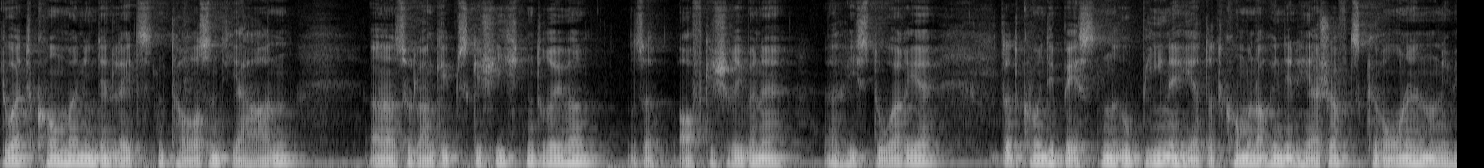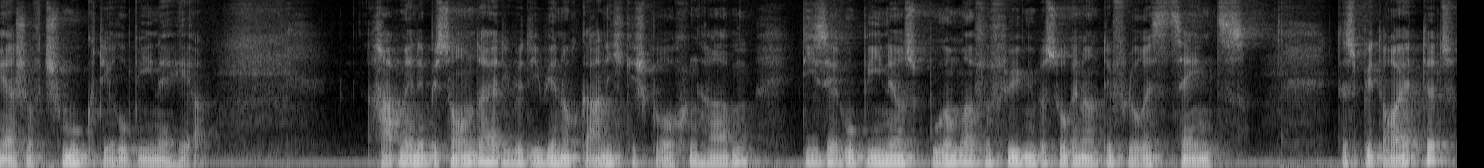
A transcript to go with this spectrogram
Dort kommen in den letzten tausend Jahren, äh, so lange gibt es Geschichten drüber, also aufgeschriebene äh, Historie, Dort kommen die besten Rubine her. Dort kommen auch in den Herrschaftskronen und im Herrschaftsschmuck die Rubine her. haben eine Besonderheit, über die wir noch gar nicht gesprochen haben. Diese Rubine aus Burma verfügen über sogenannte Fluoreszenz. Das bedeutet,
